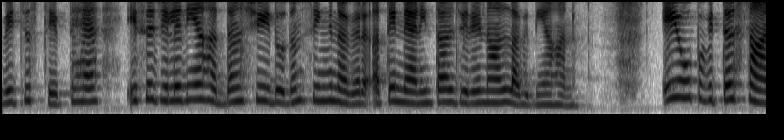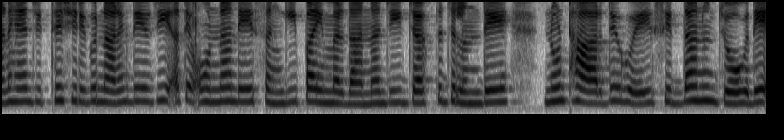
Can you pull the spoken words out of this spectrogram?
ਵਿੱਚ ਸਥਿਤ ਹੈ। ਇਸ ਜ਼ਿਲ੍ਹੇ ਦੀਆਂ ਹੱਦਾਂ ਸ਼ਹੀਦ ਊਧਮ ਸਿੰਘ ਨਗਰ ਅਤੇ ਨੈਨੀਤਾਲ ਜ਼ਿਲ੍ਹੇ ਨਾਲ ਲੱਗਦੀਆਂ ਹਨ। ਇਹ ਉਹ ਪਵਿੱਤਰ ਸਥਾਨ ਹੈ ਜਿੱਥੇ ਸ੍ਰੀ ਗੁਰੂ ਨਾਨਕ ਦੇਵ ਜੀ ਅਤੇ ਉਹਨਾਂ ਦੇ ਸੰਗੀ ਭਾਈ ਮਰਦਾਨਾ ਜੀ ਜਗਤ ਜਲੰਦੇ ਨੂੰ ਠਾਰਦੇ ਹੋਏ ਸਿੱਧਾਂ ਨੂੰ ਜੋਗ ਦੇ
